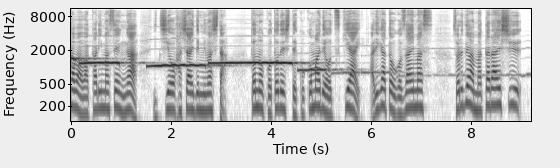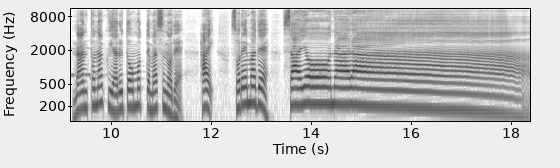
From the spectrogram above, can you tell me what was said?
かはわかりませんが一応はしゃいでみました。とのことでしてここまでお付き合いありがとうございます。それではまた来週なんとなくやると思ってますのではい。それまでさようなら。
